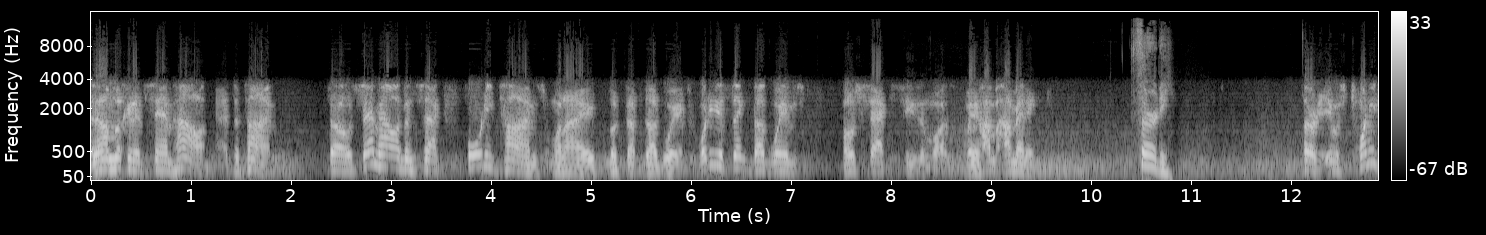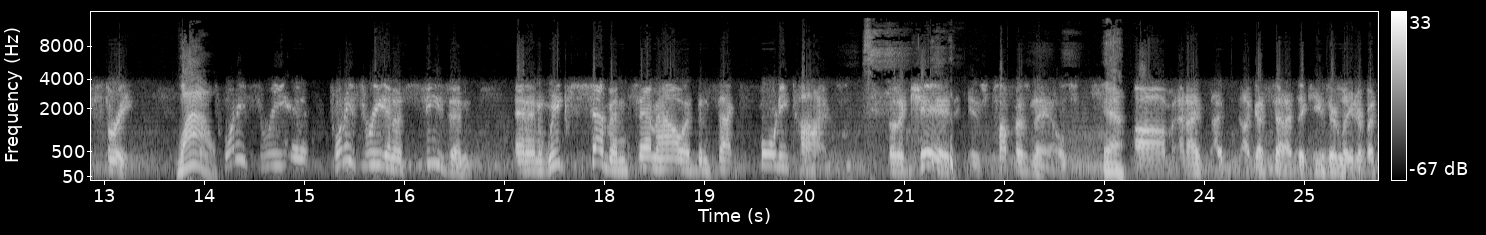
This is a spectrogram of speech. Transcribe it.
And I'm looking at Sam Howell at the time. So Sam Howell had been sacked 40 times when I looked up Doug Williams. What do you think Doug Williams' most sacked season was? I mean, how, how many? 30. 30. It was 23. Wow. 23 in, 23 in a season. And in week seven, Sam Howell had been sacked 40 times. So the kid is tough as nails. Yeah. Um, and I, I, like I said, I think he's their leader, but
